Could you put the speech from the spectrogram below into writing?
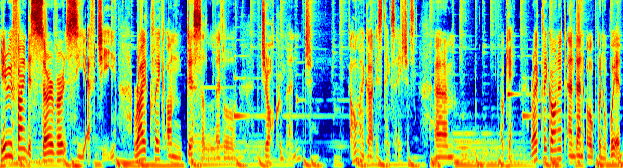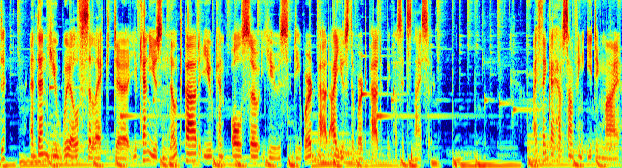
Here you find the server CFG, right click on this little document, Oh my god, this takes ages. Um, okay, right click on it and then open with and then you will select, uh, you can use notepad, you can also use the wordpad. I use the wordpad because it's nicer. I think I have something eating my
